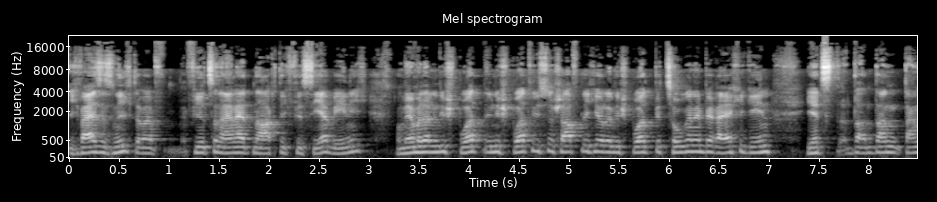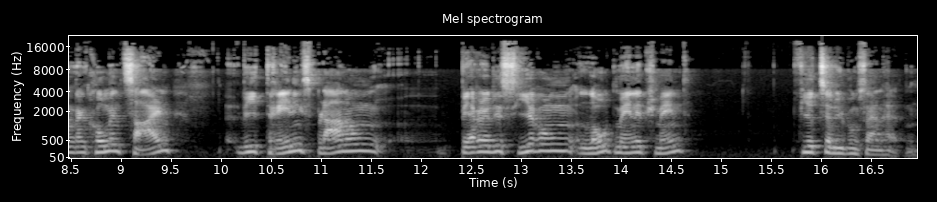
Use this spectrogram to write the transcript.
Ich weiß es nicht, aber 14 Einheiten achte ich für sehr wenig. Und wenn wir dann in die Sport, in die sportwissenschaftliche oder in die sportbezogenen Bereiche gehen, jetzt, dann, dann, dann, dann kommen Zahlen wie Trainingsplanung, Periodisierung, Load Management, 14 Übungseinheiten.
